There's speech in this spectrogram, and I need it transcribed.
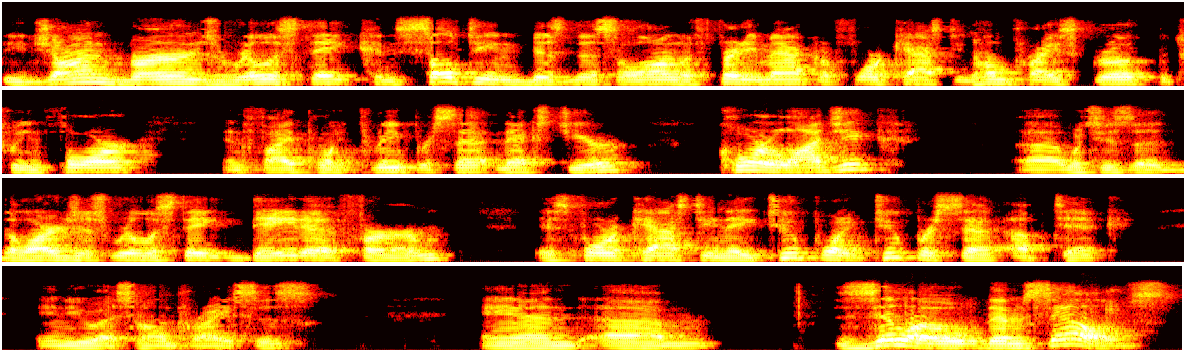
The John Burns real estate consulting business, along with Freddie Mac, are forecasting home price growth between 4 and 5.3% next year. CoreLogic, uh, which is a, the largest real estate data firm, is forecasting a 2.2% uptick in U.S. home prices. And um, Zillow themselves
